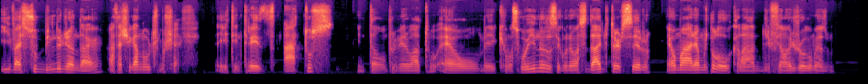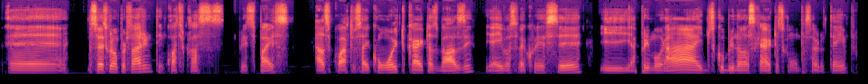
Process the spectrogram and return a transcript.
e vai subindo de andar até chegar no último chefe. Ele tem três atos. Então, o primeiro ato é um, meio que umas ruínas, o segundo é uma cidade, o terceiro é uma área muito louca lá de final de jogo mesmo. É, Você vai escolher um personagem, tem quatro classes principais. As quatro saem com oito cartas base, e aí você vai conhecer e aprimorar e descobrir novas cartas com o passar do tempo.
